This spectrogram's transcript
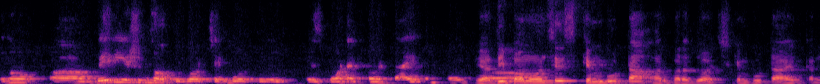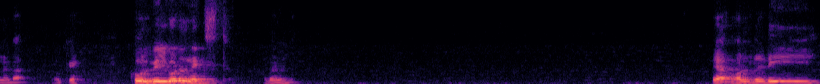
you know, uh, variations of the word Chembotu is what I've heard. I haven't. Yeah, uh, Deepa Mohan says Kembuta or Bharadwaj. Kembuta in Kannada. Okay, cool. We'll go to the next. Yeah, already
